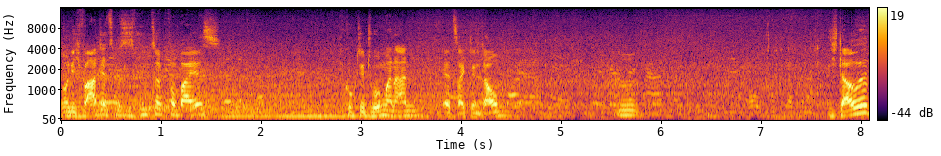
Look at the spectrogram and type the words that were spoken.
Und ich warte jetzt, bis das Flugzeug vorbei ist. Ich gucke den Tonmann an, er zeigt den Daumen. Hm. Ich glaube,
